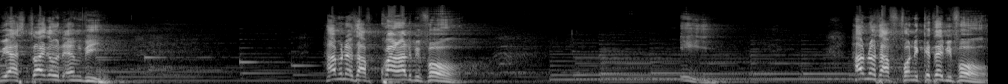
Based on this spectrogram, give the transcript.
we are struggling with envy. How many of us have quarreled before? Hey. How many of us have fornicated before?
